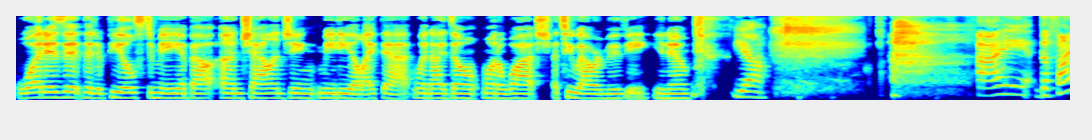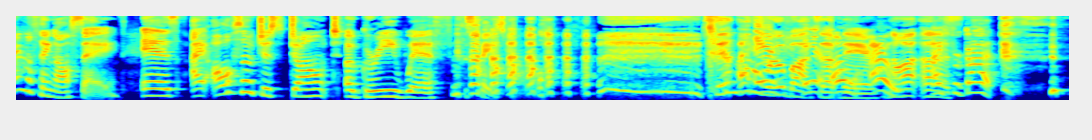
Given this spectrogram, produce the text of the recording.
what is it that appeals to me about unchallenging media like that when I don't want to watch a two hour movie, you know? Yeah. I the final thing I'll say is I also just don't agree with space travel. Send little and, robots and, up oh, there, oh, not us. I forgot.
